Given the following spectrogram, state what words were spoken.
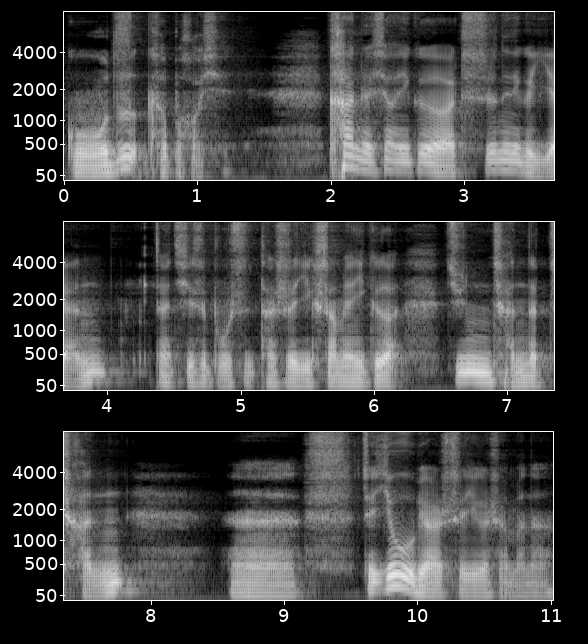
谷字可不好写。看着像一个吃的那个盐，但其实不是，它是一上面一个君臣的臣。嗯，这右边是一个什么呢？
